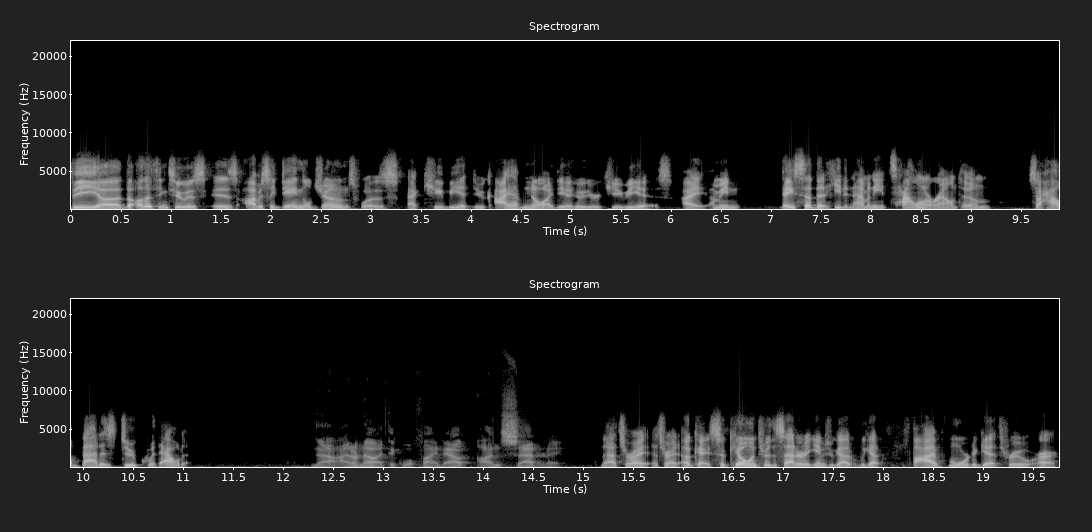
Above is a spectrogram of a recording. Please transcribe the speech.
the uh, the other thing too is is obviously Daniel Jones was at QB at Duke. I have no idea who their QB is. I I mean they said that he didn't have any talent around him. So how bad is Duke without him? No, I don't know. I think we'll find out on Saturday. That's right. That's right. Okay, so going through the Saturday games, we got we got five more to get through, or,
